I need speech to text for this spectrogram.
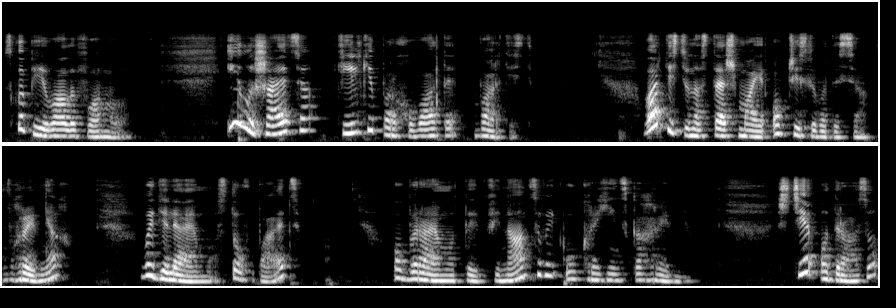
Скопіювали формулу. І лишається тільки порахувати вартість. Вартість у нас теж має обчислюватися в гривнях. Виділяємо стовпець, обираємо тип фінансовий українська гривня. Ще одразу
